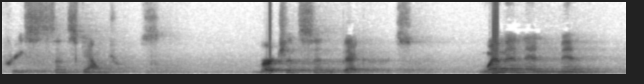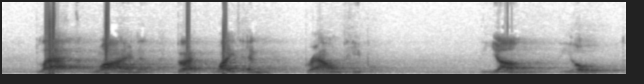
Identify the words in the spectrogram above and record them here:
Priests and scoundrels, merchants and beggars, women and men, black, wine, and black, white, and brown people, the young, the old,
